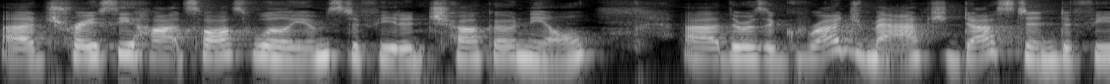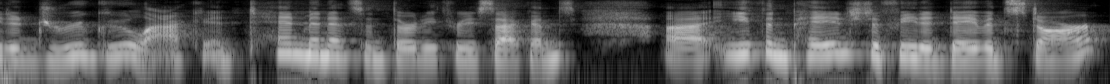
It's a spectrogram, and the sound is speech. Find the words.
Uh, Tracy Hot Sauce Williams defeated Chuck O'Neil. Uh, there was a grudge match. Dustin defeated Drew Gulak in 10 minutes and 33 seconds. Uh, Ethan Page defeated David Starr.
